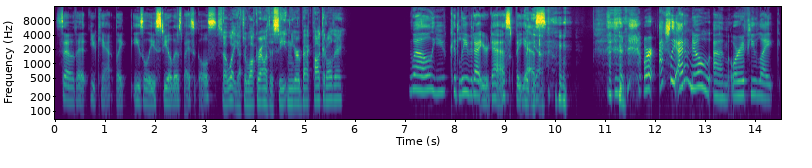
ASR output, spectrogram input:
so that you can't like easily steal those bicycles. So what? You have to walk around with a seat in your back pocket all day? Well, you could leave it at your desk, but But yes. yeah. or actually, I don't know. Um, or if you like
